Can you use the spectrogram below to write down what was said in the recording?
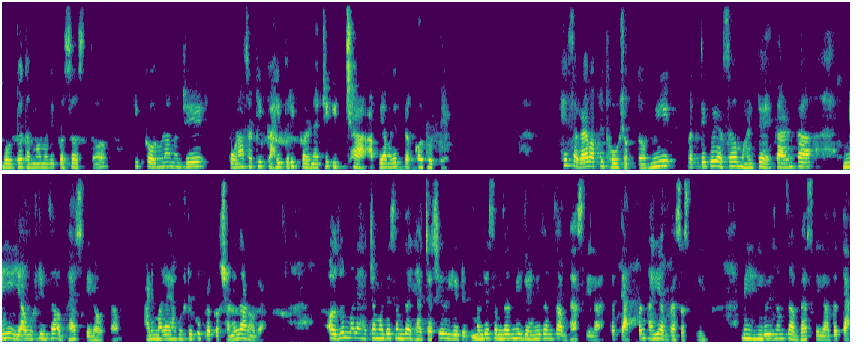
बौद्ध धर्मामध्ये कसं असतं की करुणा म्हणजे कोणासाठी काहीतरी करण्याची इच्छा आपल्यामध्ये प्रकट होते. हे सगळ्या बाबतीत होऊ शकतं. मी प्रत्येक वेळी असं म्हणते कारण का मी या गोष्टींचा अभ्यास केला होता. आणि मला ह्या गोष्टी खूप प्रकर्षाने जाणवल्या. अजून मला ह्याच्यामध्ये समजा ह्याच्याशी रिलेटेड म्हणजे समजा मी जैनिझमचा अभ्यास केला तर त्यात पण काही अभ्यास असतील. मी हिंदुइझमचा अभ्यास केला तर त्यात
